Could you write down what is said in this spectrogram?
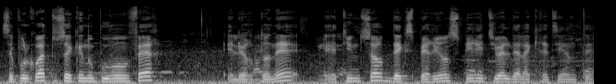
C'est pourquoi tout ce que nous pouvons faire et leur donner est une sorte d'expérience spirituelle de la chrétienté.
